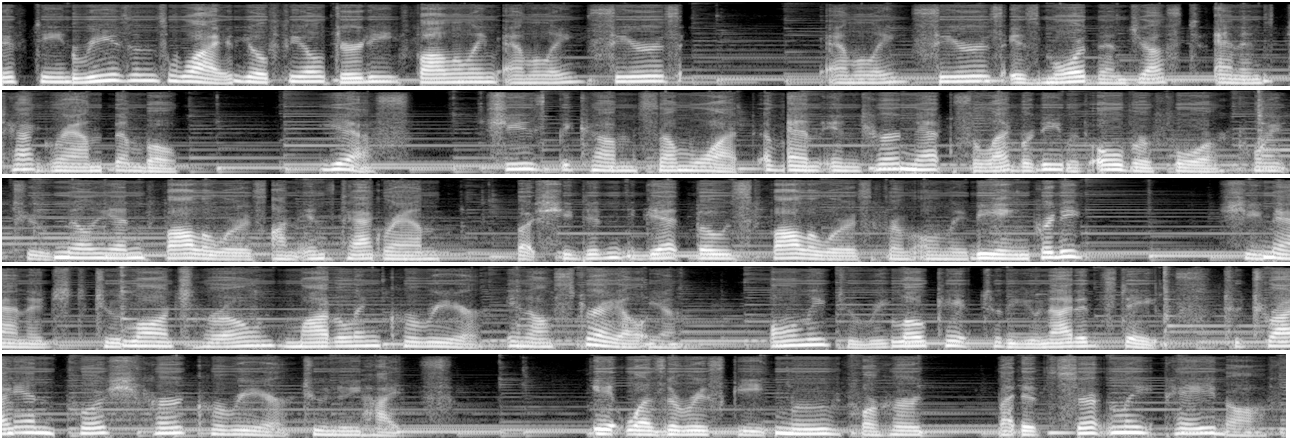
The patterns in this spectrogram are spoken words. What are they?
15 Reasons Why You'll Feel Dirty Following Emily Sears Emily Sears is more than just an Instagram bimbo. Yes, she's become somewhat of an internet celebrity with over 4.2 million followers on Instagram, but she didn't get those followers from only being pretty. She managed to launch her own modeling career in Australia, only to relocate to the United States to try and push her career to new heights. It was a risky move for her, but it certainly paid off.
